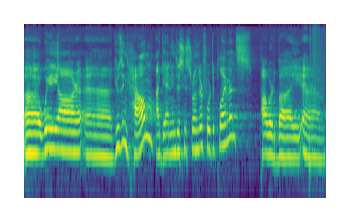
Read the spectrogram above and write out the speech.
Uh, we are uh, using Helm, again, industry standard for deployments powered by, um,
